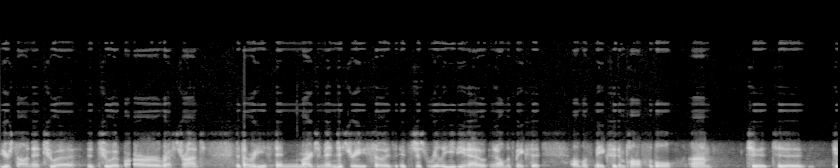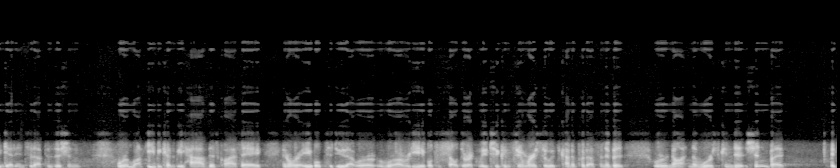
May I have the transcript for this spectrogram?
you're selling it to a to a bar or a restaurant. It's already a thin margin industry, so it's, it's just really eating out. It almost makes it almost makes it impossible um, to to to get into that position. We're lucky because we have this Class A and we're able to do that. We're, we're already able to sell directly to consumers, so it's kind of put us in a bit, we're not in the worst condition, but it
